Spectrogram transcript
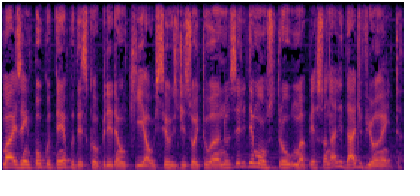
mas em pouco tempo descobriram que, aos seus 18 anos, ele demonstrou uma personalidade violenta,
